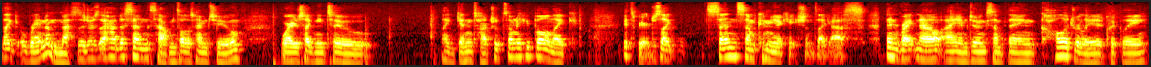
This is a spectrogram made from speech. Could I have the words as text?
like random messages I had to send. This happens all the time too, where I just like need to like get in touch with so many people and like it's weird. Just like send some communications, I guess. And right now I am doing something college related quickly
